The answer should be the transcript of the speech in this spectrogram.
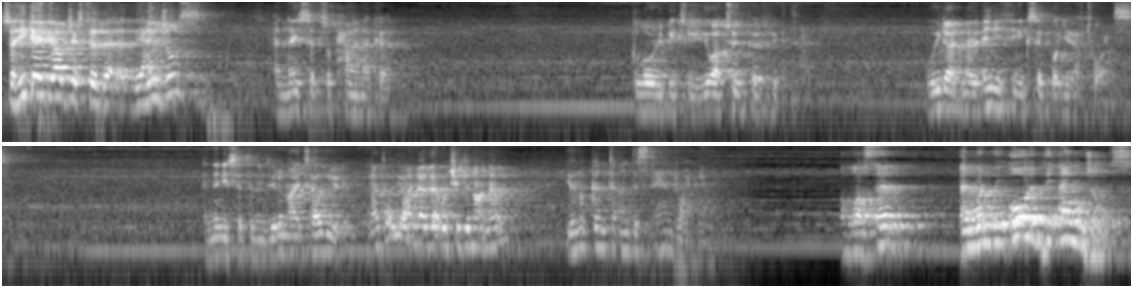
So he gave the objects to the, the angels, and they said, Subhanaka, glory be to you, you are too perfect. We don't know anything except what you have taught us. And then he said to them, Didn't I tell you? And I tell you, I know that which you do not know. You're not going to understand right now. Allah said, And when we ordered the angels,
